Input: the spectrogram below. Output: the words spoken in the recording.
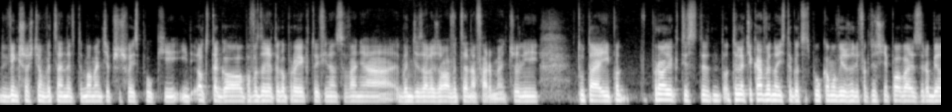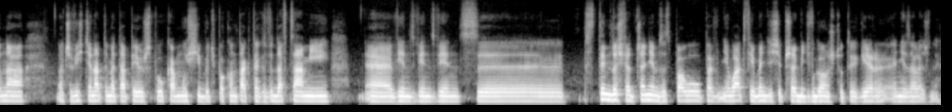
większością wyceny w tym momencie przyszłej spółki i od tego powodzenia tego projektu i finansowania będzie zależała wycena farmy. Czyli tutaj projekt jest y, o tyle ciekawy, no i z tego, co spółka mówi, jeżeli faktycznie połowa jest zrobiona, oczywiście na tym etapie już spółka musi być po kontaktach z wydawcami, e, więc, więc, więc y, z tym doświadczeniem zespołu pewnie łatwiej będzie się przebić w gąszczu tych gier niezależnych.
